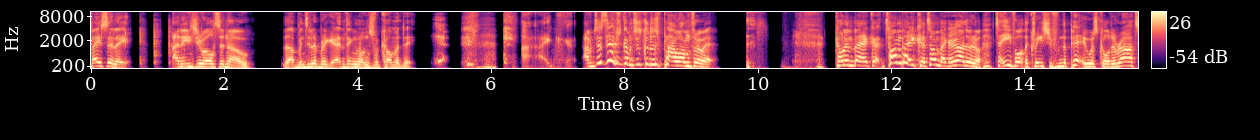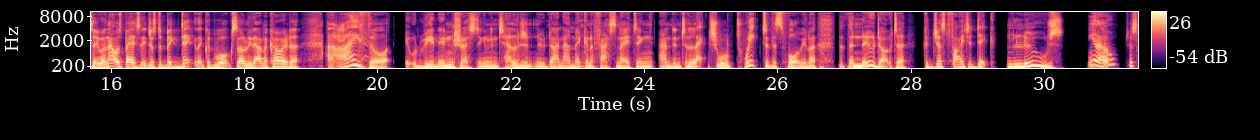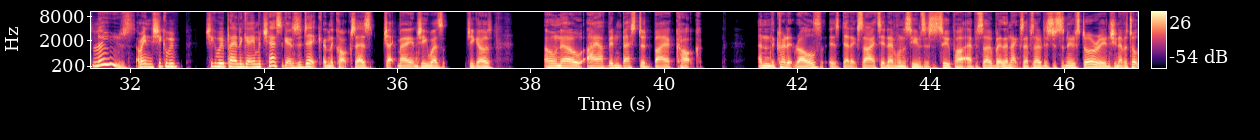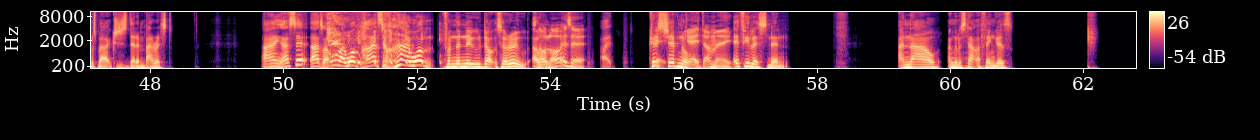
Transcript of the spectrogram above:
Basically, I need you all to know that I've been deliberately getting things wrong for comedy. I, I'm just, I'm just to plow on through it. Colin Baker, Tom Baker, Tom Baker, I can't do it anymore. To he fought the creature from the pit who was called Erato, and that was basically just a big dick that could walk slowly down a corridor. And I thought it would be an interesting and intelligent new dynamic and a fascinating and intellectual tweak to this formula that the new doctor could just fight a dick and lose. You know, just lose. I mean, she could be she could be playing a game of chess against a dick, and the cock says checkmate, and she was she goes, Oh no, I have been bested by a cock. And then the credit rolls, it's dead exciting. Everyone assumes it's a two part episode, but in the next episode, it's just a new story and she never talks about it because she's dead embarrassed. I think that's it. That's all I want. That's all I want from the new Doctor Who. It's not a lot, is it? Chris Chibnall, Get it done, mate. if you're listening, and now I'm going to snap my fingers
